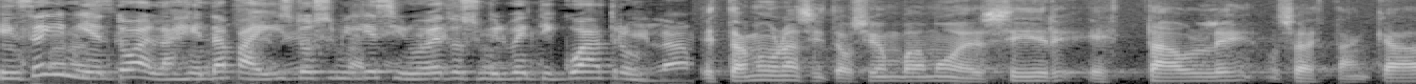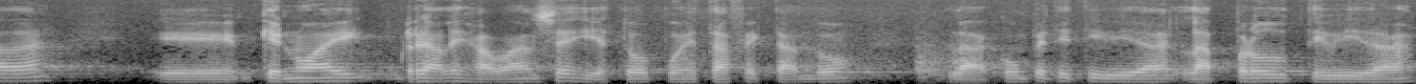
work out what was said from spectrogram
en seguimiento a la Agenda País 2019-2024. Estamos en una situación, vamos a decir, estable, o sea, estancada, eh, que no hay reales avances y esto pues está afectando la competitividad, la productividad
